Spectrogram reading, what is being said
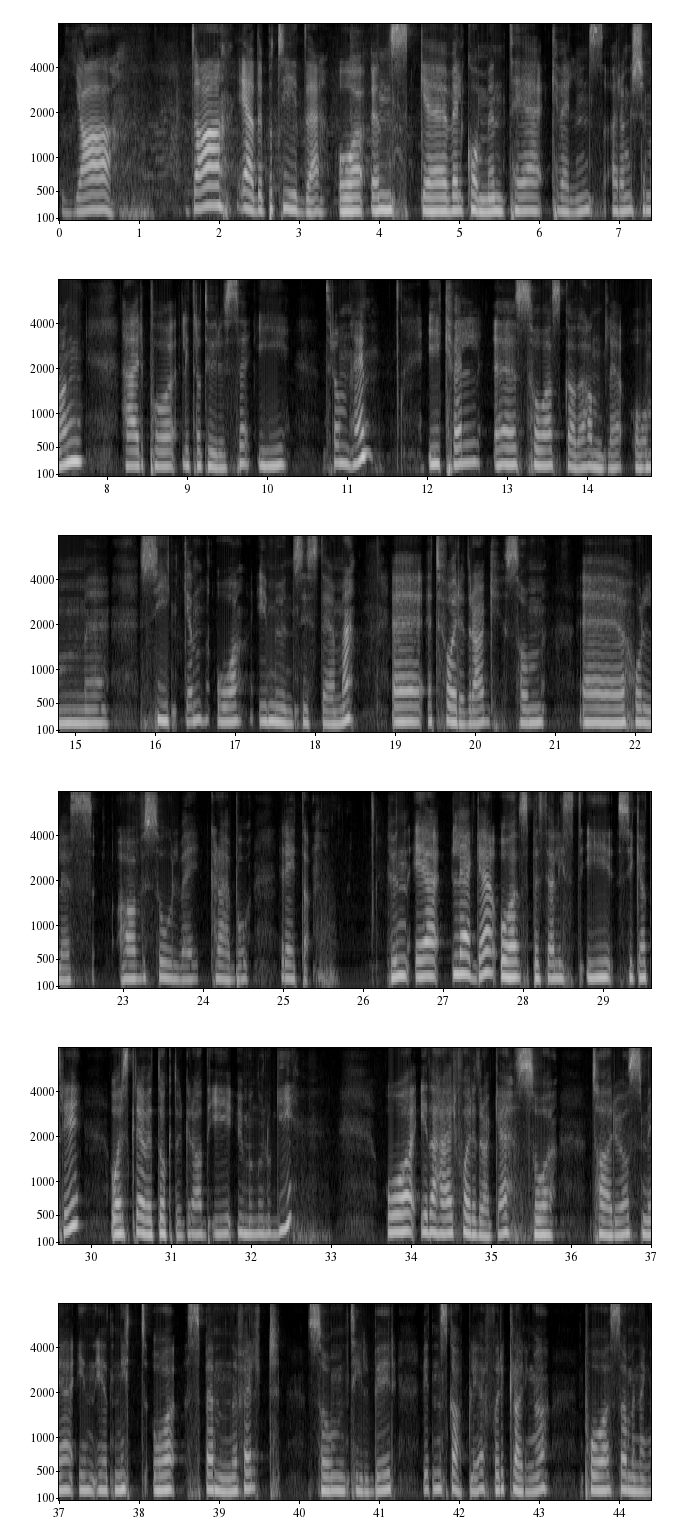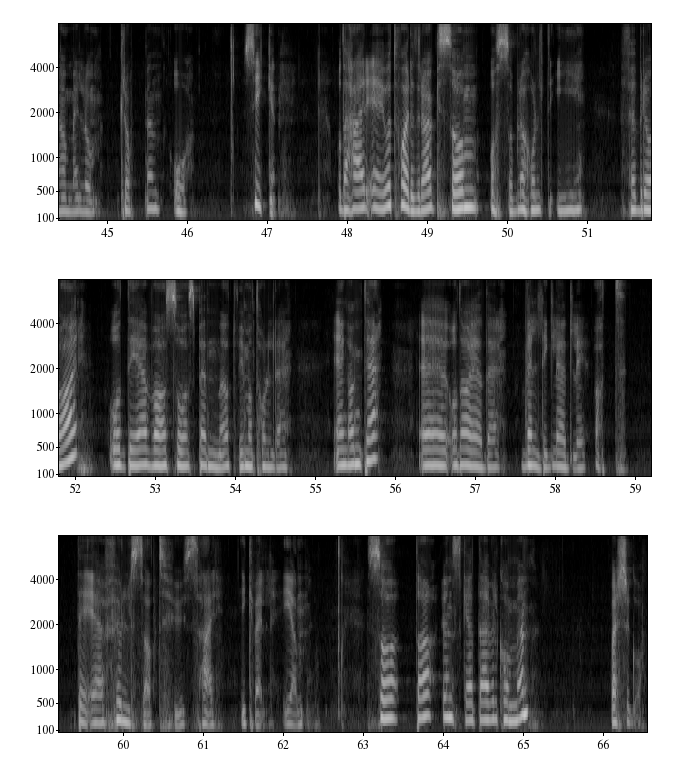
Ja, da er det på tide å ønske velkommen til kveldens arrangement her på Litteraturhuset i Trondheim. I kveld eh, så skal det handle om eh, psyken og immunsystemet. Eh, et foredrag som eh, holdes av Solveig Klæbo Reitan. Hun er lege og spesialist i psykiatri og har skrevet doktorgrad i immunologi. Og i dette foredraget så tar hun oss med inn i et nytt og spennende felt som tilbyr vitenskapelige forklaringer på sammenhenger mellom kroppen og psyken. Og dette er jo et foredrag som også ble holdt i februar. Og det var så spennende at vi måtte holde det en gang til. Eh, og da er det veldig gledelig at det er fullsatt hus her i kveld igjen. Så da ønsker jeg deg velkommen. Vær så god.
